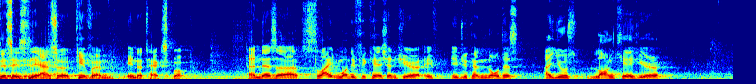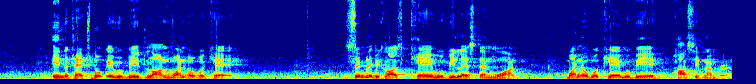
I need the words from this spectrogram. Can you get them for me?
This is the answer given in the textbook. And there's a slight modification here. If, if you can notice, I use ln k here. In the textbook, it would be ln 1 over k. Simply because k would be less than 1. 1 over k would be positive number.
